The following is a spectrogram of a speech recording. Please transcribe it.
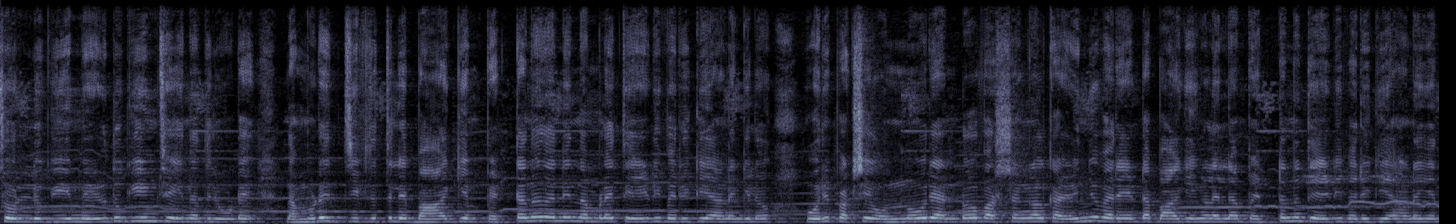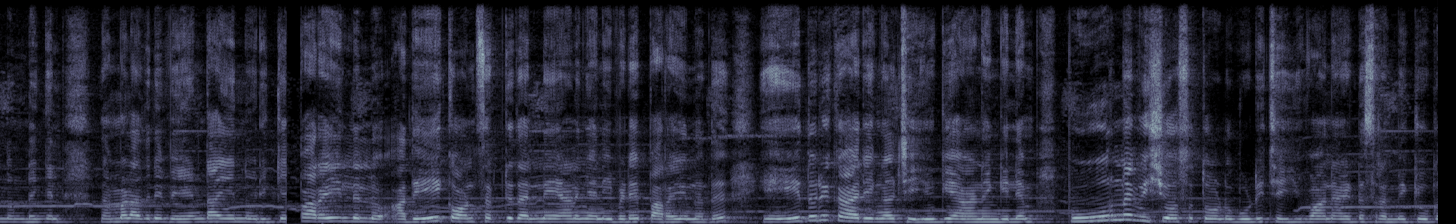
ചൊല്ലുകയും എഴുതുകയും ചെയ്യുന്നതിലൂടെ നമ്മുടെ ജീവിതത്തിലെ ഭാഗ്യം പെട്ടെന്ന് തന്നെ നമ്മളെ തേടി വരികയാണെങ്കിലോ ഒരു പക്ഷേ ഒന്നോ രണ്ടോ വർഷങ്ങൾ കഴിഞ്ഞു വരേണ്ട ഭാഗ്യങ്ങളെല്ലാം പെട്ടെന്ന് തേടി വരികയാണ് എന്നുണ്ടെങ്കിൽ നമ്മൾ അതിന് വേണ്ട എന്നൊരിക്കൽ പറയില്ലല്ലോ. അതേ കോൺസെപ്റ്റ് തന്നെയാണ് ഞാൻ ഇവിടെ പറയുന്നത്. ഏതൊരു കാര്യങ്ങൾ ചെയ്യുകയാണെങ്കിലും പൂർണ വിശ്വാസത്തോടു കൂടി ചെയ്യുവാനായിട്ട് ശ്രമിക്കുക.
